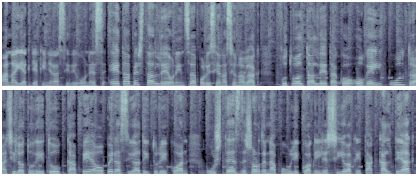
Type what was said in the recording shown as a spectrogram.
Anaiak jakinarazi digunez. Eta bestalde honintza Polizia Nazionalak futbol taldeetako hogei ultra atxilotu ditu kapea operazioa diturikoan ustez desordena publikoak lesioak eta kalteak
